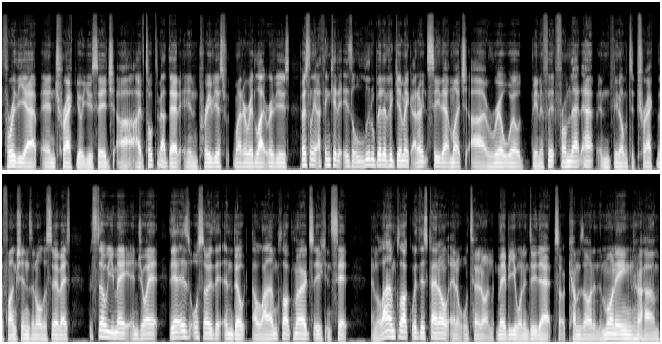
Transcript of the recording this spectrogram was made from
through the app and track your usage. Uh, I've talked about that in previous Mito Red Light reviews. Personally, I think it is a little bit of a gimmick. I don't see that much uh, real world benefit from that app and being able to track the functions and all the surveys, but still, you may enjoy it. There is also the inbuilt alarm clock mode, so you can set an alarm clock with this panel and it will turn on. Maybe you want to do that so it comes on in the morning. Um,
